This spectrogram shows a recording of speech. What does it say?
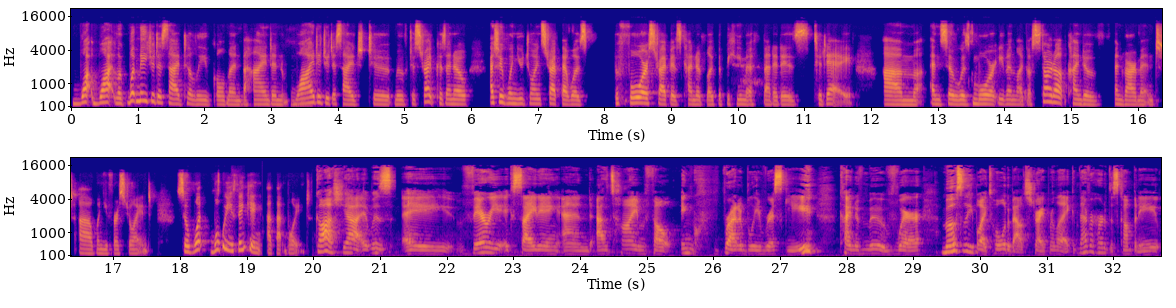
what what like what made you decide to leave Goldman behind and why mm-hmm. did you decide to move to Stripe? Because I know actually when you joined Stripe, that was before Stripe is kind of like the behemoth that it is today. Um, and so it was more even like a startup kind of environment uh, when you first joined. So what what were you thinking at that point? Gosh, yeah, it was a very exciting and at the time felt incredibly risky kind of move where most of the people I told about Stripe were like, never heard of this company.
